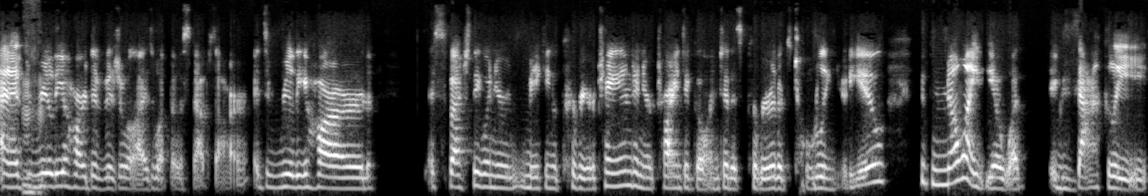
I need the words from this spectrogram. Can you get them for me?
And it's Mhm. really hard to visualize what those steps are. It's really hard, especially when you're making a career change and you're trying to go into this career that's totally new to you. You have no idea what exactly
